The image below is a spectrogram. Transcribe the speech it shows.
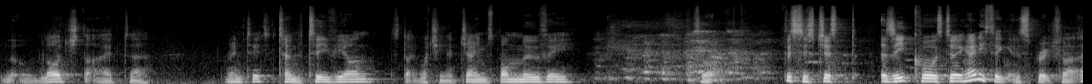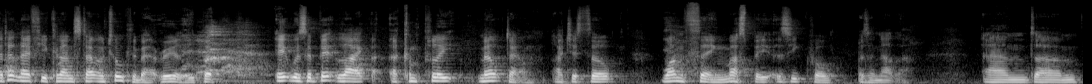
little lodge that I'd uh, rented. Turned the TV on, started watching a James Bond movie. Thought, this is just as equal as doing anything in spiritual life. I don't know if you can understand what I'm talking about, really, but it was a bit like a complete meltdown. I just thought one thing must be as equal as another. And um,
